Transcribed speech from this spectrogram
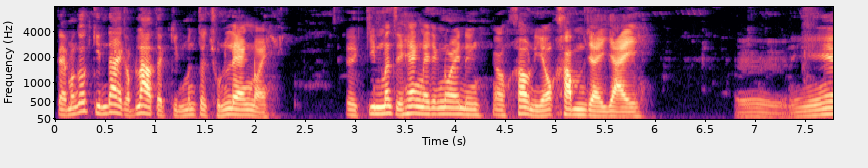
แต่มันก็กินได้กับลาบแต่กลินมันจะฉุนแรงหน่อยเออกินมันจะแห้งในจังน้อยนึงเอาข้าวเหนียวคำใหญ่ๆเออนี่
